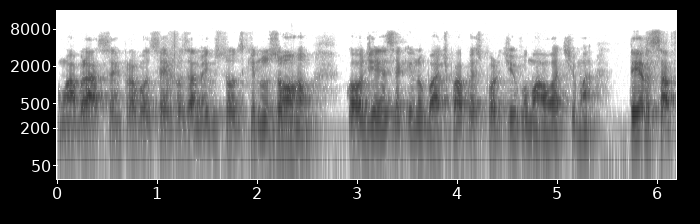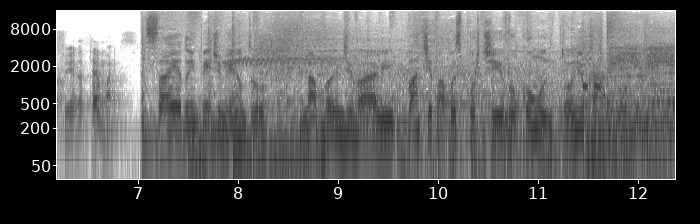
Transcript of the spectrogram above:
Um abraço aí para você e para os amigos todos que nos honram com a audiência aqui no Bate-Papo Esportivo. Uma ótima terça-feira. Até mais. Saia do impedimento. Na Band Vale, Bate-Papo Esportivo com Antônio Carmo.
